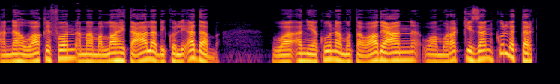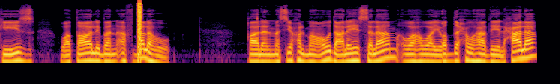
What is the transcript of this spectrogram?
أنه واقف أمام الله تعالى بكل أدب وأن يكون متواضعا ومركزا كل التركيز وطالبا أفضله. قال المسيح الموعود عليه السلام وهو يوضح هذه الحالة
